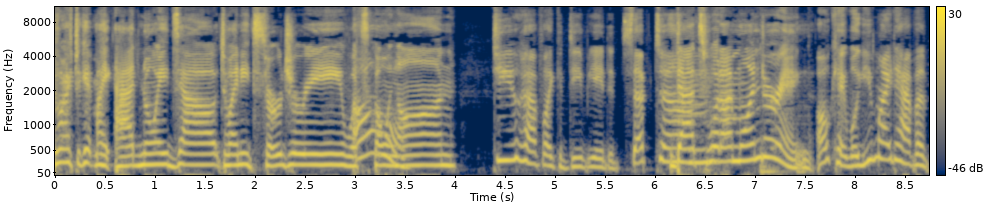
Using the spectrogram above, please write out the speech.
do I have to get my adenoids out? Do I need surgery? What's Oh. going on? Do you have like a deviated septum? That's what I'm wondering. Okay, well you might have a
